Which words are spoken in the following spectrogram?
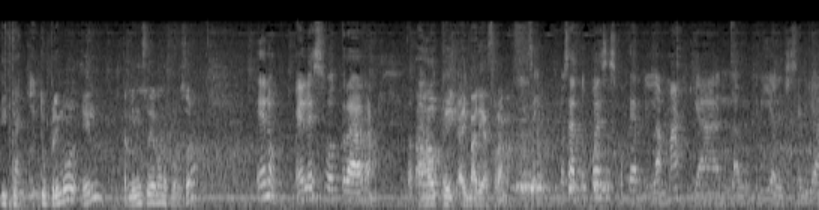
¿Y tu, tu primo, él, también estudia con la profesora? Eh, no, él es otra rama. Ah, ok, hay varias ramas. Sí, o sea, tú puedes escoger la magia, la brujería, la hechicería,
